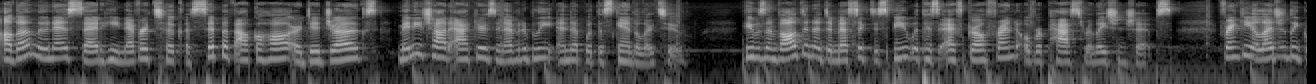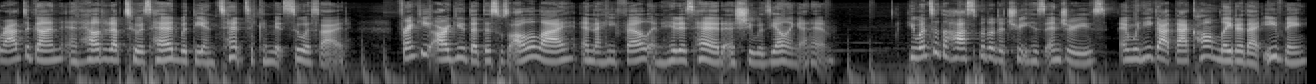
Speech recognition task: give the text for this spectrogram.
Although Muniz said he never took a sip of alcohol or did drugs, many child actors inevitably end up with a scandal or two. He was involved in a domestic dispute with his ex girlfriend over past relationships. Frankie allegedly grabbed a gun and held it up to his head with the intent to commit suicide. Frankie argued that this was all a lie and that he fell and hit his head as she was yelling at him. He went to the hospital to treat his injuries, and when he got back home later that evening,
